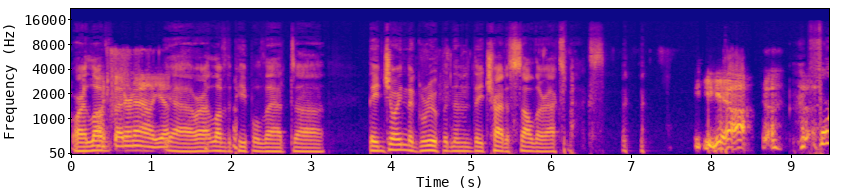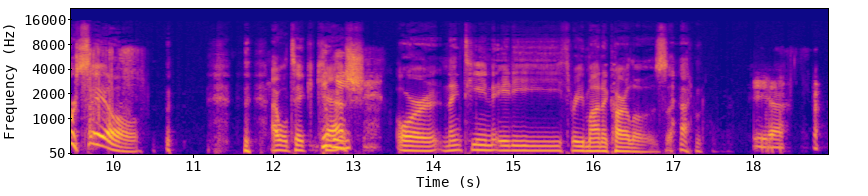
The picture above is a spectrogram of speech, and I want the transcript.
Or I love, much better now. yeah. Yeah, Or I love the people that uh, they join the group and then they try to sell their Xbox yeah. for sale. I will take cash or 1983 Monte Carlos. I don't know. Yeah.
